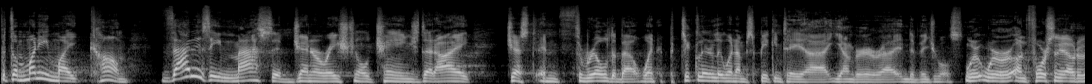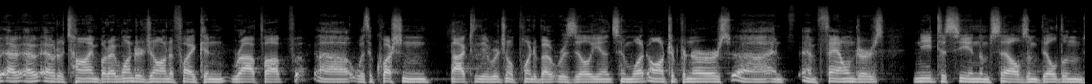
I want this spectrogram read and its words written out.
but the money might come. That is a massive generational change that I just am thrilled about when, particularly when I'm speaking to uh, younger uh, individuals. We're, we're, unfortunately out of out, out, of time, but I wonder, John, if I can wrap up uh, with a question back to the original point about resilience and what entrepreneurs uh, and, and founders need to see in themselves and build them,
